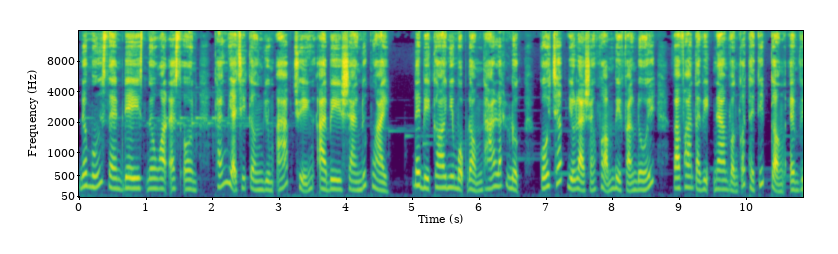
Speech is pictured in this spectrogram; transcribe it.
nếu muốn xem Days No One As On, khán giả chỉ cần dùng app chuyển IP sang nước ngoài. Đây bị coi như một động thái lách luật, cố chấp giữ lại sản phẩm bị phản đối và fan tại Việt Nam vẫn có thể tiếp cận MV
